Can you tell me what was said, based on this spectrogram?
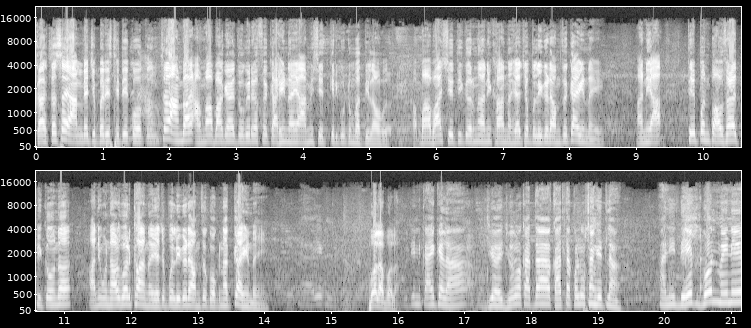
का कसं आहे आंब्याची परिस्थिती कोक आमचं आंबा आंबा बागायत वगैरे असं काही नाही. आम्ही शेतकरी कुटुंबातील आहोत. बा भात शेती करणं आणि खाणं ह्याच्या पलीकडे आमचं काही नाही. आणि आ- ते पण पावसाळ्यात पिकवणं आणि उन्हाळभर खाणं ह्याच्या पलीकडे आमचं कोकणात काही नाही. बोला बोला. मोदीने काय केला? ज झिरो खाता खाता कडू सांगितला. आणि एक दोन महिने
